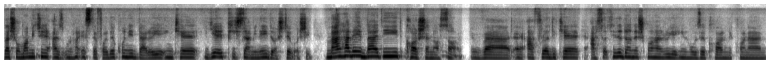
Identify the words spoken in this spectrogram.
و شما می‌تونید از اونها استفاده کنید برای اینکه یه پیش زمینه ای داشته باشید. مرحله بعدی کارشناسان و افرادی که اساتید دانشگاهن روی این حوزه کار می‌کنن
